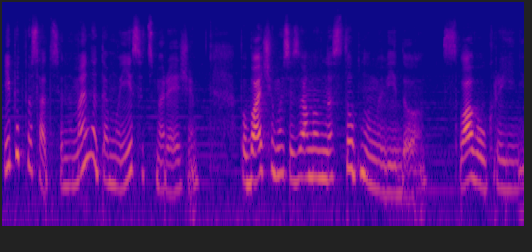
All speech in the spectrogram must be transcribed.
і підписатися на мене та мої соцмережі. Побачимося з вами в наступному відео. Слава Україні!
